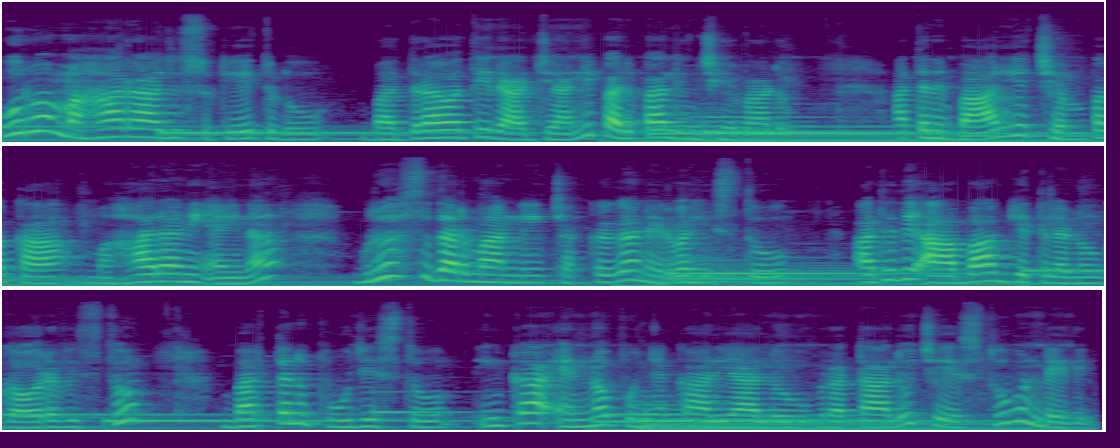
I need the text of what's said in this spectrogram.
పూర్వం మహారాజు సుకేతుడు భద్రావతి రాజ్యాన్ని పరిపాలించేవాడు. అతని భార్య చెంపక మహారాణి అయిన గృహస్థ ధర్మాన్ని చక్కగా నిర్వహిస్తూ అతిథి ఆభాగ్యతలను గౌరవిస్తూ భర్తను పూజిస్తూ ఇంకా ఎన్నో పుణ్యకార్యాలు వ్రతాలు చేస్తూ ఉండేది.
